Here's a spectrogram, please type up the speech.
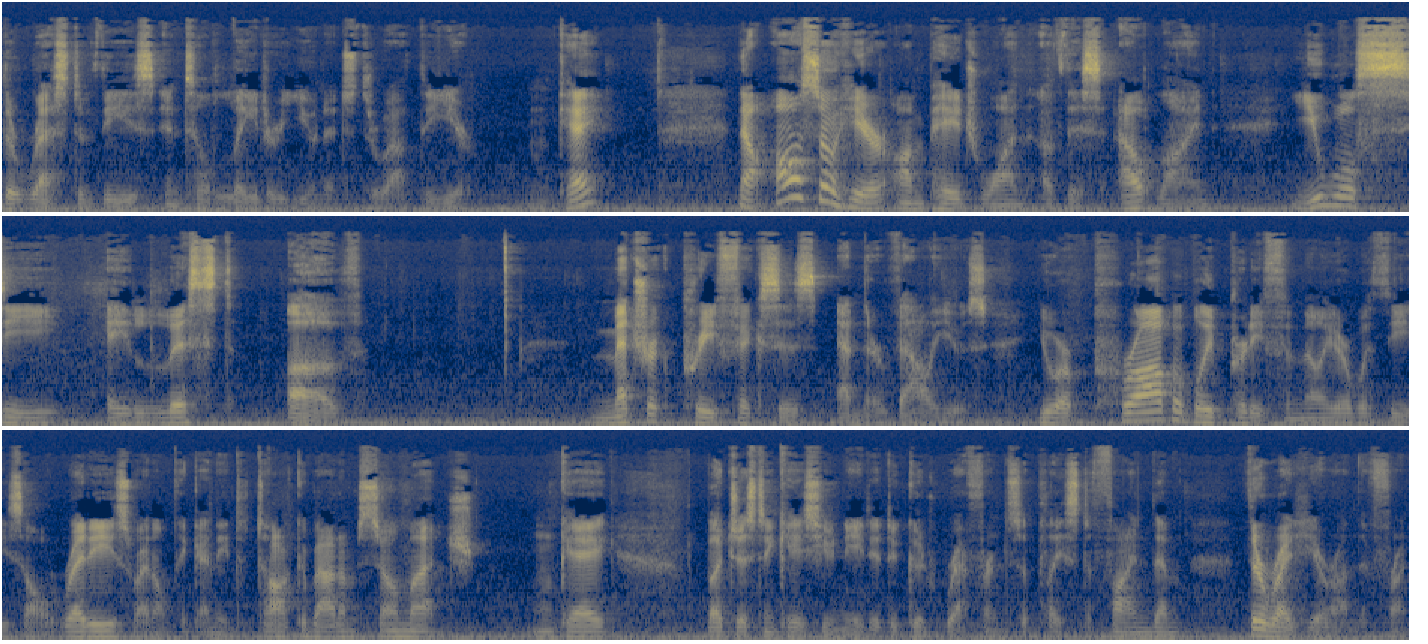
the rest of these until later units throughout the year. Okay? Now, also here on page one of this outline, you will see a list of metric prefixes and their values. You are probably pretty familiar with these already, so I don't think I need to talk about them so much, okay? But just in case you needed a good reference, a place to find them, they're right here on the front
